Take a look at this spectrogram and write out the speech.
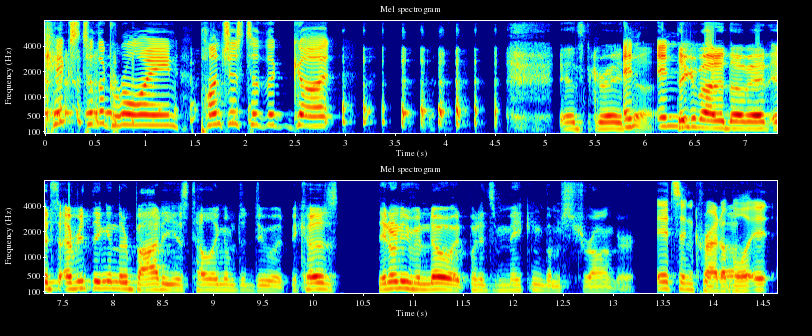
kicks to the groin, punches to the gut. It's great. And- and- Think about it though, man. It's everything in their body is telling them to do it because they don't even know it, but it's making them stronger. It's incredible. It,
